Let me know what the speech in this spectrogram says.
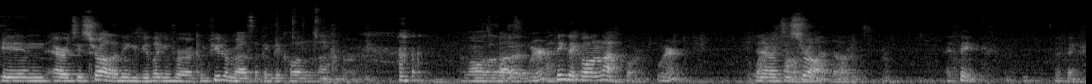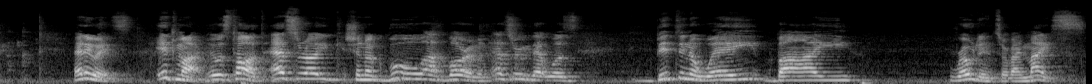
in in Eretz Yisrael, I think if you're looking for a computer mouse, I think they call it an achbar. I'm almost positive. where? I think they call it an achbar. Where? Yeah, it's just Oh. I think. I think. Anyways, Itmar. It was taught Esroig shenagbu achbarim, an Esroig that was bitten away by rodents or by mice.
